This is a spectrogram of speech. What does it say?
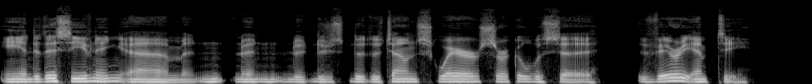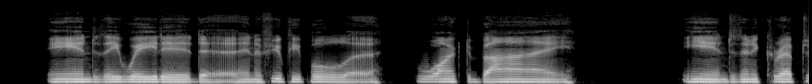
And this evening, um, the, the, the town square circle was uh, very empty. And they waited, uh, and a few people uh, walked by. And then it crept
